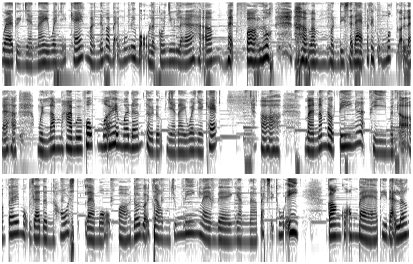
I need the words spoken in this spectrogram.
qua từ nhà này qua nhà khác mà nếu mà bạn muốn đi bộ là coi như là hả mệt phờ luôn. Mà mình đi xe đạp thì cũng mất gọi là hả 15 20 phút mới mới đến từ được nhà này qua nhà khác uh, mà năm đầu tiên á, thì mình ở với một gia đình host là một uh, đôi vợ chồng trung niên làm về ngành uh, bác sĩ thú y. Con của ông bà thì đã lớn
